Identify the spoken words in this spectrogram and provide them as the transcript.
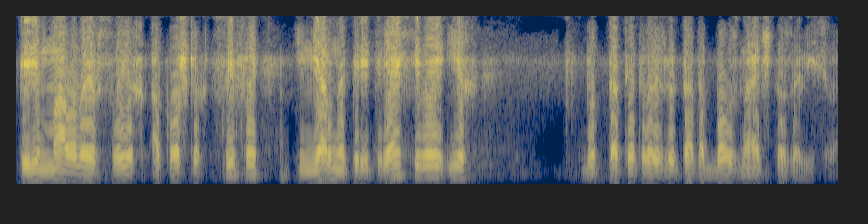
перемалывая в своих окошках цифры и нервно перетряхивая их, будто от этого результата Бог знает, что зависело.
